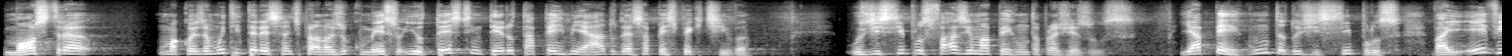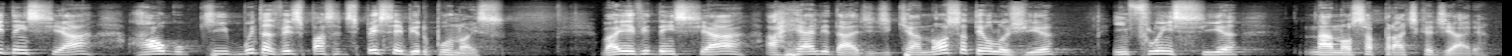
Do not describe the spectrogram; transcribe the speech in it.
mostra uma coisa muito interessante para nós no começo, e o texto inteiro está permeado dessa perspectiva. Os discípulos fazem uma pergunta para Jesus. E a pergunta dos discípulos vai evidenciar algo que muitas vezes passa despercebido por nós. Vai evidenciar a realidade de que a nossa teologia influencia na nossa prática diária.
